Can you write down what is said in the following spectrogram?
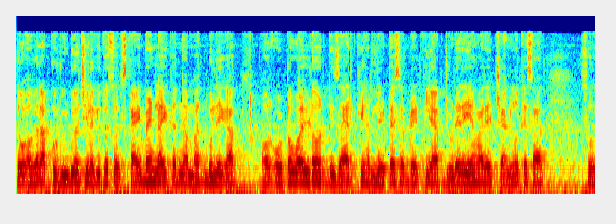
तो अगर आपको वीडियो अच्छी लगी तो सब्सक्राइब एंड लाइक करना मत भूलेगा। और ऑटो वर्ल्ड और डिज़ायर की हर लेटेस्ट अपडेट के लिए आप जुड़े रहिए हमारे चैनल के साथ। So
